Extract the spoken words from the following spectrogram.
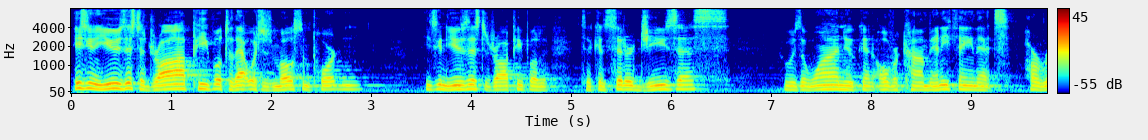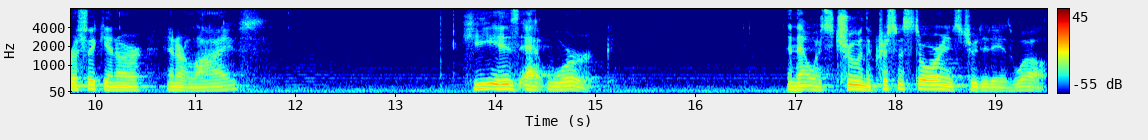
He's going to use this to draw people to that which is most important. He's going to use this to draw people to, to consider Jesus, who is the one who can overcome anything that's horrific in our, in our lives. He is at work. And that was true in the Christmas story, and it's true today as well.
